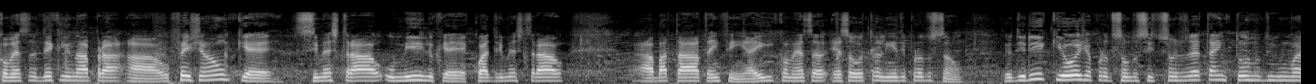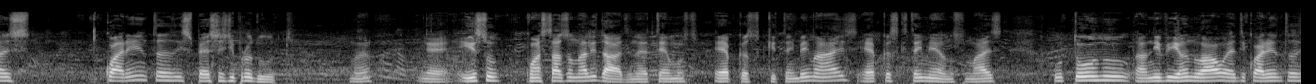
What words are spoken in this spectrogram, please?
começa a declinar para o feijão, que é semestral, o milho, que é quadrimestral, a batata, enfim, aí começa essa outra linha de produção. Eu diria que hoje a produção do sítio São José está em torno de umas 40 espécies de produto. Né? É, isso com a sazonalidade, né? Temos épocas que tem bem mais, épocas que tem menos, mas o torno a nível anual é de 40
